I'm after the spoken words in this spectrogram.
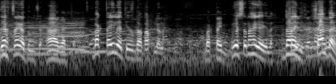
घरचा आहे का तुमच्या हा घरचा. बघता येईल तेच दात आपल्याला. बघता येईल. व्यसन आहे का हिला? धरागी शांत आहे.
